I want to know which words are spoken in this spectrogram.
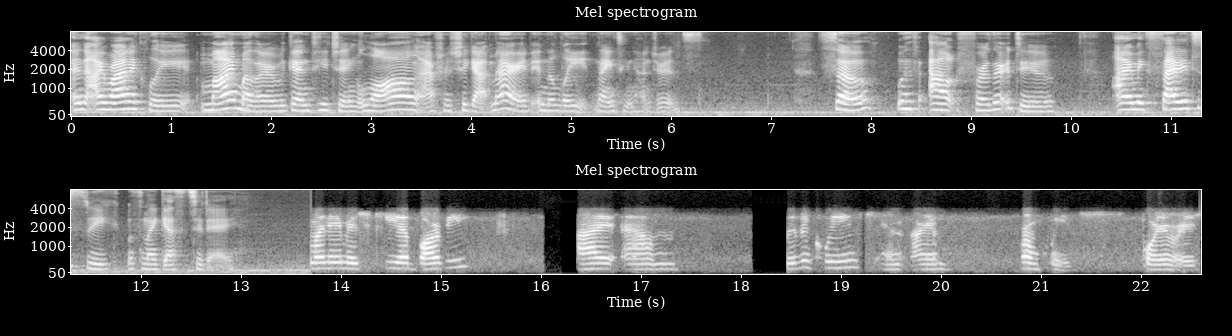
And ironically, my mother began teaching long after she got married in the late 1900s. So, without further ado, I am excited to speak with my guest today. My name is Kia Barbee. I am live in Queens and I am from Queens, born and raised.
